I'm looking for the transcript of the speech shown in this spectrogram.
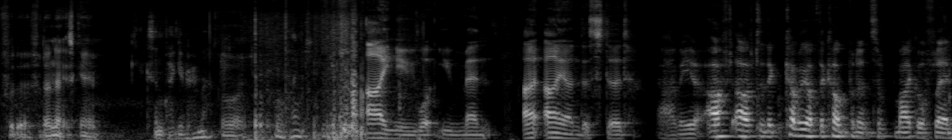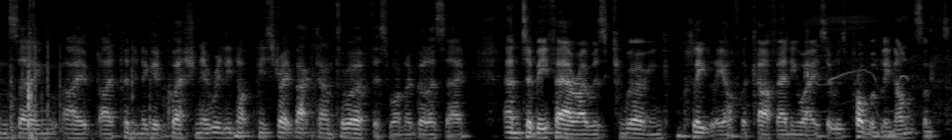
for the for the next game. Excellent, thank you very much. All right. thank you. I knew what you meant. I, I understood. I mean, after after the coming off the confidence of Michael Flynn saying I, I put in a good question, it really knocked me straight back down to earth. This one, I've got to say. And to be fair, I was going completely off the cuff anyway, so it was probably nonsense.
